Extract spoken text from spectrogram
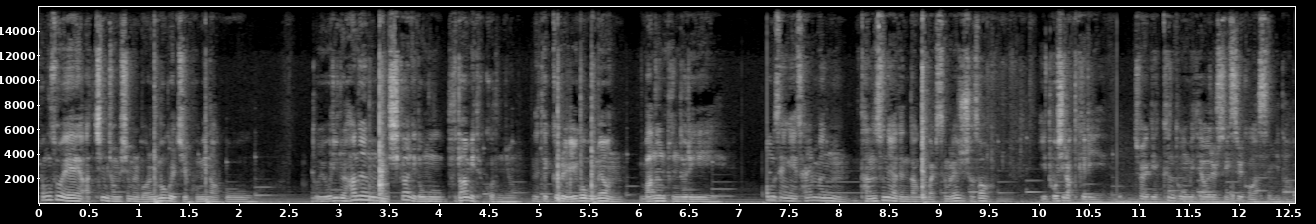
평소에 아침 점심을 뭘 먹을지 고민하고 또 요리를 하는 시간이 너무 부담이 됐거든요. 근데 댓글을 읽어보면 많은 분들이 수험생의 삶은 단순해야 된다고 말씀을 해주셔서 이 도시락들이 저에게 큰 도움이 되어줄 수 있을 것 같습니다.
